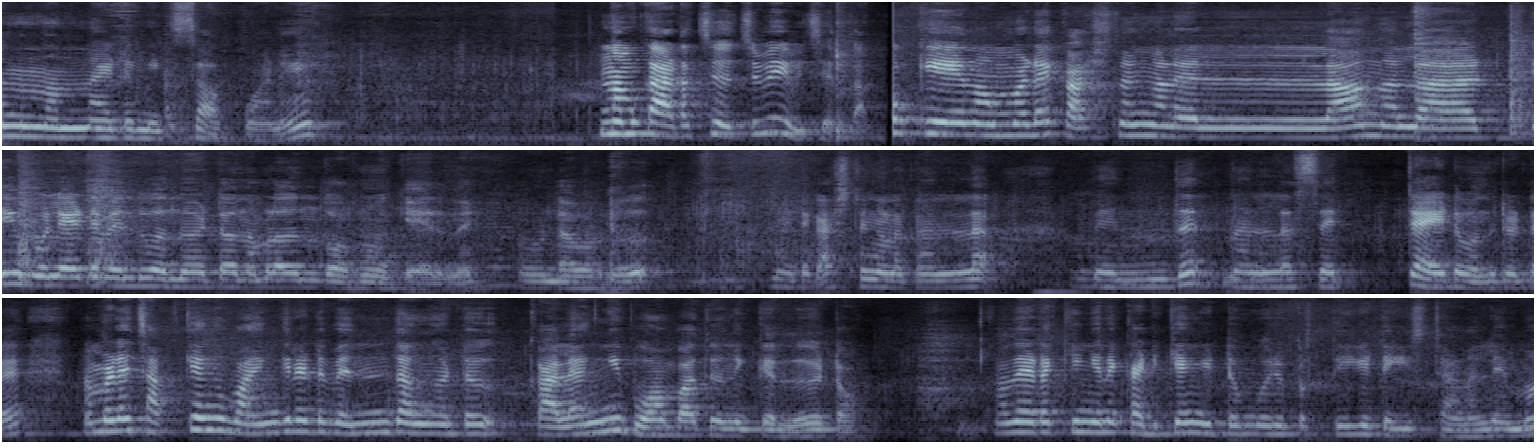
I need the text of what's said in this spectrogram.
ഒന്ന് നന്നായിട്ട് മിക്സ് ആക്കുവാണേ. നമുക്ക് അടച്ചു വെച്ച് വേവിച്ചെടുക്കാം. ഓക്കെ നമ്മുടെ കഷ്ണങ്ങളെല്ലാം നല്ല അടിപൊളിയായിട്ട് വെന്ത് വന്നു കേട്ടോ. നമ്മളതൊന്ന് തുറന്നു നോക്കിയായിരുന്നേ. അതുകൊണ്ട് അവർക്ക് നമ്മുടെ കഷ്ണങ്ങളൊക്കെ നല്ല വെന്ത് നല്ല സെറ്റായിട്ട് വന്നിട്ടുണ്ട്. നമ്മുടെ ചക്ക അങ്ങ് ഭയങ്കരമായിട്ട് വെന്ത് അങ്ങോട്ട് കലങ്ങി പോകാൻ പാത്രം നിൽക്കരുത് കേട്ടോ. അത് ഇടയ്ക്ക് ഇങ്ങനെ കടിക്കാൻ കിട്ടുമ്പോൾ ഒരു പ്രത്യേക ടേസ്റ്റ് ആണല്ലേ അമ്മ?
